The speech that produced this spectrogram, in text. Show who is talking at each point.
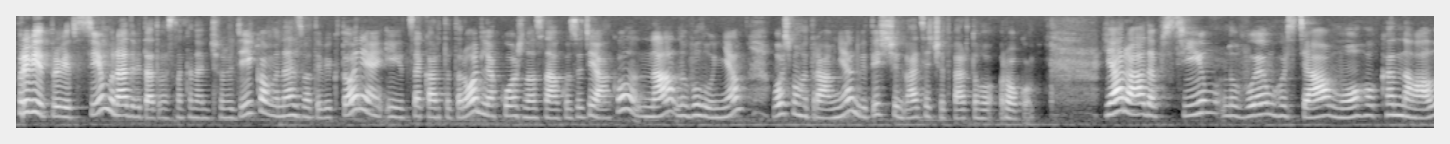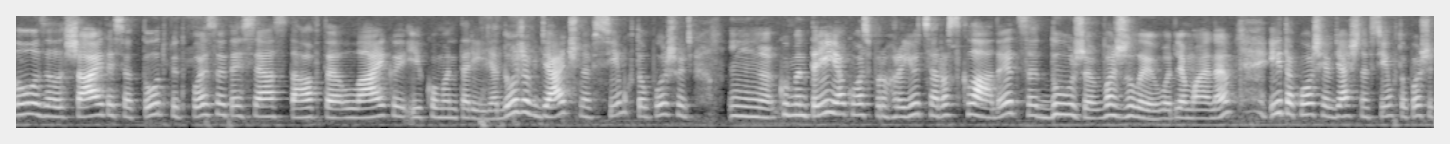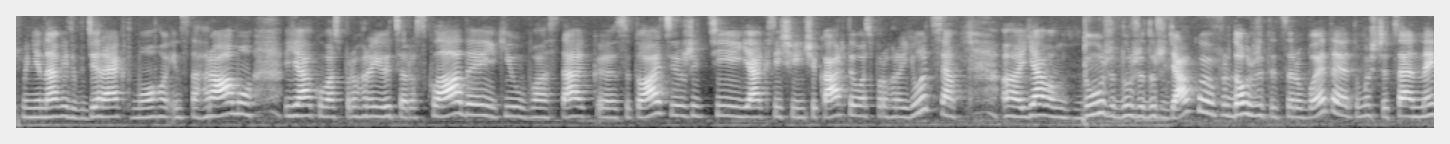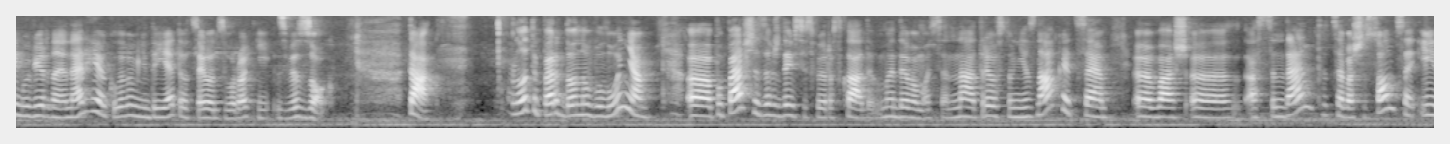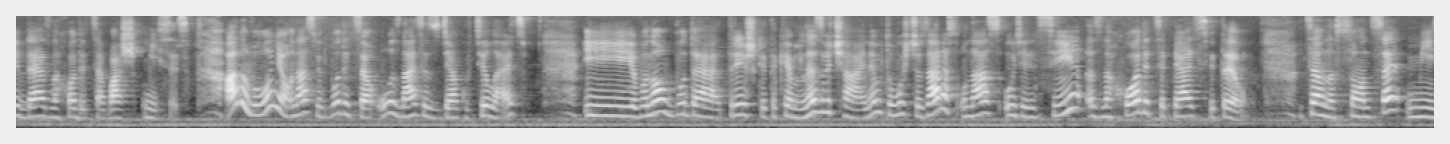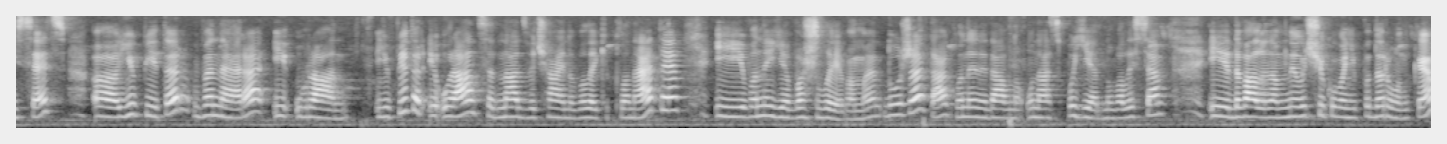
Speaker 1: Привіт-привіт всім! Рада вітати вас на каналі Чародійка. Мене звати Вікторія, і це карта Таро для кожного знаку зодіаку на новолуння 8 травня 2024 року. Я рада всім новим гостям мого каналу. Залишайтеся тут, підписуйтеся, ставте лайки і коментарі. Я дуже вдячна всім, хто пишуть коментарі, як у вас програються розклади. Це дуже важливо для мене. І також я вдячна всім, хто пишуть мені навіть в Директ мого інстаграму, як у вас програються розклади, які у вас так е, ситуації в житті, як ці чи інші карти у вас програються. Е, Я вам дуже дуже дуже дякую. Продовжуйте це робити, тому що це неймовірна енергія, коли ви мені даєте оцей от зворотній зв'язок. Так. Ну, тепер до новолуння. Е, По-перше, завжди всі свої розклади ми дивимося на три основні знаки: це е, ваш е, асцендент, це ваше сонце і де знаходиться ваш місяць. А новолуння у нас відбудеться у знаці зодіаку тілець. І воно буде трішки таким незвичайним, тому що зараз у нас у тільці знаходиться 5 світил. Це у нас сонце, місяць, Юпітер, Венера і Уран. Юпітер і Уран це надзвичайно великі планети, і вони є важливими дуже. Так, вони недавно у нас поєднувалися і давали нам неочікувані подарунки.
